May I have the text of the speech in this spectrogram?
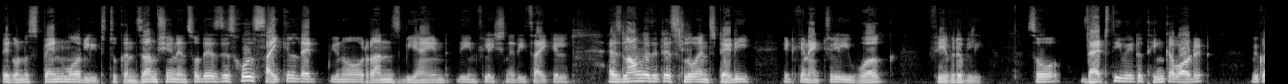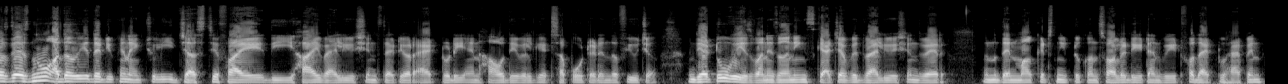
they're going to spend more leads to consumption. And so there's this whole cycle that you know runs behind the inflationary cycle. As long as it is slow and steady it can actually work favorably. So that's the way to think about it. because there's no other way that you can actually justify the high valuations that you're at today and how they will get supported in the future. And there are two ways. One is earnings catch up with valuations where you know then markets need to consolidate and wait for that to happen.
